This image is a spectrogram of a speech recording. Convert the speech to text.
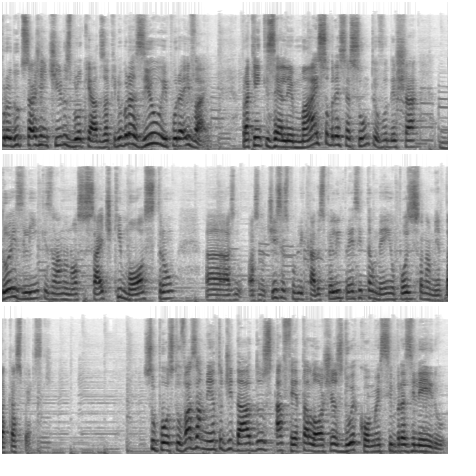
produtos argentinos bloqueados aqui no Brasil e por aí vai. Para quem quiser ler mais sobre esse assunto, eu vou deixar dois links lá no nosso site que mostram uh, as, as notícias publicadas pela imprensa e também o posicionamento da Kaspersky. Suposto vazamento de dados afeta lojas do e-commerce brasileiro.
